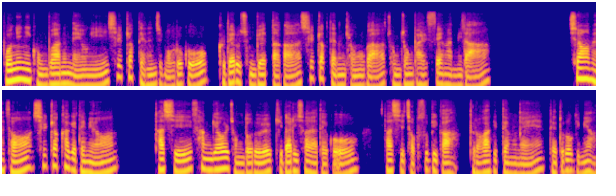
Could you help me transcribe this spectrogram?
본인이 공부하는 내용이 실격되는지 모르고 그대로 준비했다가 실격되는 경우가 종종 발생합니다. 시험에서 실격하게 되면 다시 3개월 정도를 기다리셔야 되고 다시 접수비가 들어가기 때문에 되도록이면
